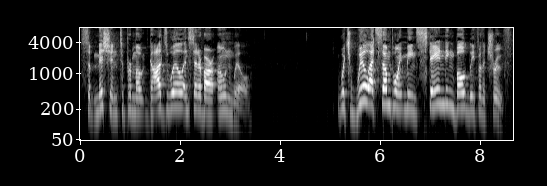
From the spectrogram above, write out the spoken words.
Submission to promote God's will instead of our own will, which will at some point mean standing boldly for the truth.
